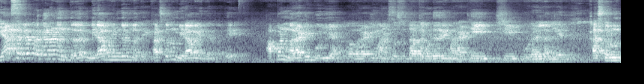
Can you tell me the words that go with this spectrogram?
या सगळ्या प्रकारानंतर मीरा भाईंदरमध्ये खास करून मीरा भाईंदरमध्ये आपण मराठी बोलूया. मराठी माणसं सुद्धा आता कुठेतरी मराठीशी बोलायला लागली आहेत. खास करून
